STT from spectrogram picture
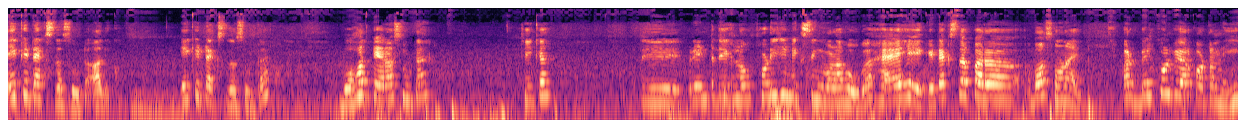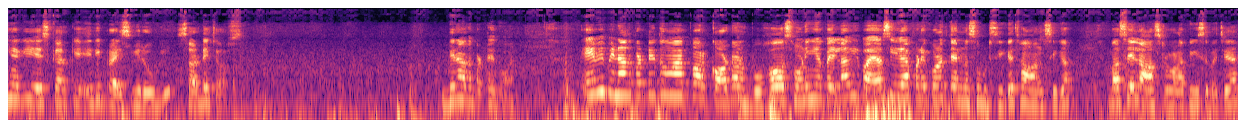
ਏਕਟੈਕਸ ਦਾ ਸੂਟ ਆ ਦੇਖੋ। ਏਕਟੈਕਸ ਦਾ ਸੂਟ ਹੈ। ਬਹੁਤ ਪਿਆਰਾ ਸੂਟ ਹੈ। ਠੀਕ ਹੈ? ਤੇ ਪ੍ਰਿੰਟ ਦੇਖ ਲਓ ਥੋੜੀ ਜਿਹੀ ਮਿਕਸਿੰਗ ਵਾਲਾ ਹੋਊਗਾ। ਹੈ ਇਹ ਏਕੇ ਟੈਕਸ ਦਾ, ਪਰ ਬਹੁਤ ਸੋਹਣਾ ਹੈ। ਪਰ ਬਿਲਕੁਲ ਪਿਓਰ ਕਾਟਨ ਨਹੀਂ ਹੈਗੀ, ਇਸ ਕਰਕੇ ਇਹਦੀ ਪ੍ਰਾਈਸ ਵੀ ਰਹੂਗੀ 450 ਬਿਨਾਂ ਦੁਪੱਟੇ ਤੋਂ ਹੈ। ਇਹ ਵੀ ਬਿਨਾਂ ਦੁਪੱਟੇ ਤੋਂ ਹੈ ਪਰ ਕਾਟਨ ਬਹੁਤ ਸੋਹਣੀ ਹੈ। ਪਹਿਲਾਂ ਵੀ ਪਾਇਆ ਸੀ ਇਹ ਆਪਣੇ ਕੋਲ ਤਿੰਨ ਸੂਟ ਸੀਗੇ ਥਾਨ ਸੀਗਾ। ਬਸ ਇਹ ਲਾਸਟ ਵਾਲਾ ਪੀਸ ਬਚਿਆ।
